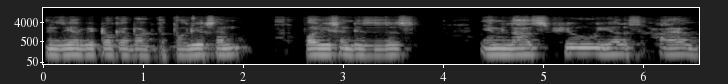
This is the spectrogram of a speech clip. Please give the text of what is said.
This year we talk about the pollution, pollution diseases. In last few years, I have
